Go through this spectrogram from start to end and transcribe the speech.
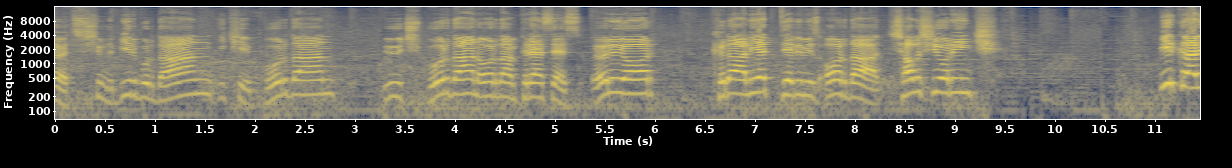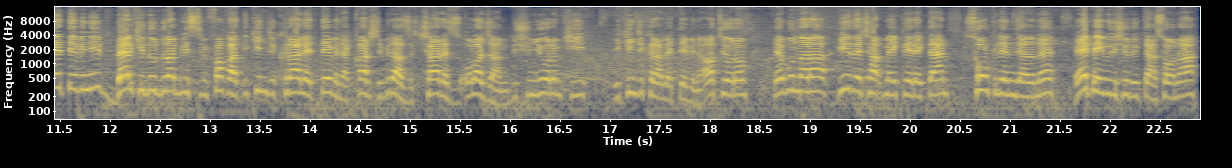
Evet şimdi bir buradan, iki buradan, üç buradan, oradan prenses ölüyor. Kraliyet devimiz orada çalışıyor ring. Bir kraliyet devini belki durdurabilirsin fakat ikinci kraliyet devine karşı birazcık çaresiz olacağını düşünüyorum ki ikinci kraliyet devini atıyorum ve bunlara bir de çarpma ekleyerekten sol kulenin canını epey bir düşürdükten sonra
